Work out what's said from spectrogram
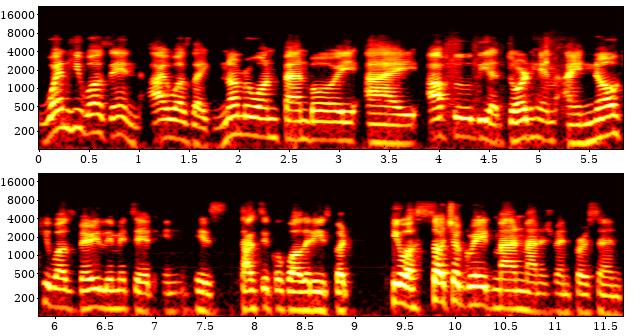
when he was in, I was like number one fanboy. I absolutely adored him. I know he was very limited in his tactical qualities, but he was such a great man management person.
